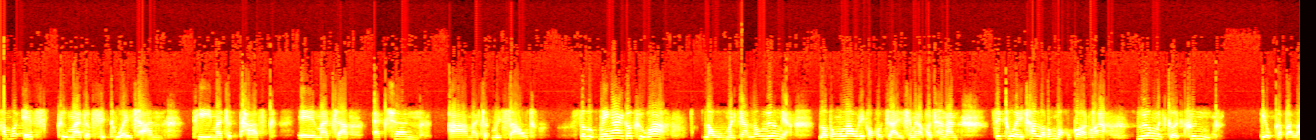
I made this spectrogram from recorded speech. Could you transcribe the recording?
คำว่า S คือมาจาก situation T มาจาก task A มาจาก action R มาจาก result สรุปง่ายๆก็คือว่าเราเหมือนการเล่าเรื่องเนี่ย เราต้องเล่าให้เขาเข้าใจใช่ไหมคะเพราะฉะนั้น situation เราต้องบอกเขาก่อนว่า เรื่องมันเกิดขึ้นเกี่ยวกับอะไร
